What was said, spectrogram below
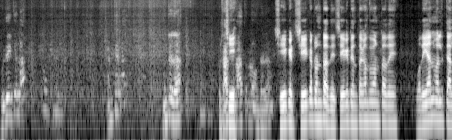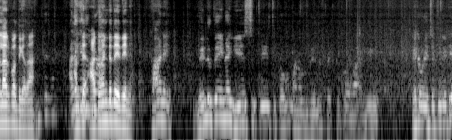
ఉదయం కదా అంతేనా? ఉంటుందా? రాత్రిలో చీకటి చీకటి ఉంటది. చీకటి ఎంతకంత ఉంటది? ఉదయాన్ని మళ్ళీ తెల్లారిపోద్ది కదా? అంతే. అటువంటిదే ఇదేని కానీ వెలుగైన యేసు క్రీస్తు ప్రభు మనం హృదయంలో పెట్టుకోవాలి. ఏంటో నేను చెప్పింది?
